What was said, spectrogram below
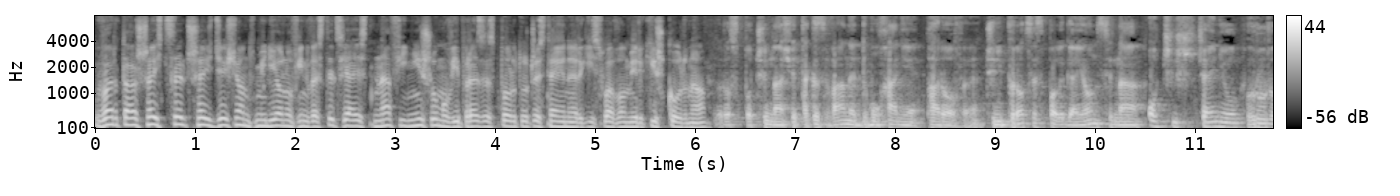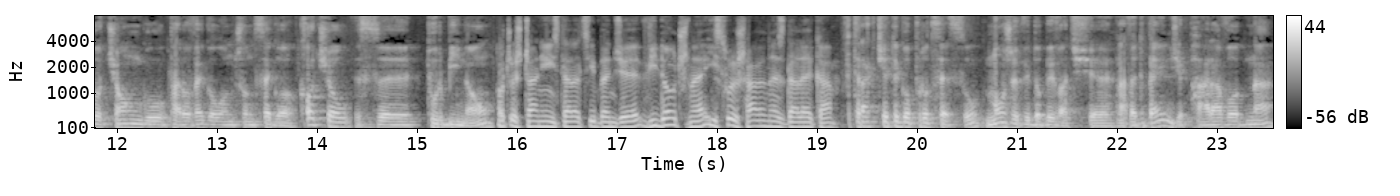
Warta 660 milionów inwestycja jest na finiszu, mówi prezes Portu Czystej Energii Sławomir Kiszkurno. Rozpoczyna się tak zwane dmuchanie parowe, czyli proces polegający na oczyszczeniu rurociągu parowego łączącego kocioł z turbiną. Oczyszczanie instalacji będzie widoczne i słyszalne z daleka. W trakcie tego procesu może wydobywać się, nawet będzie para wodna,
